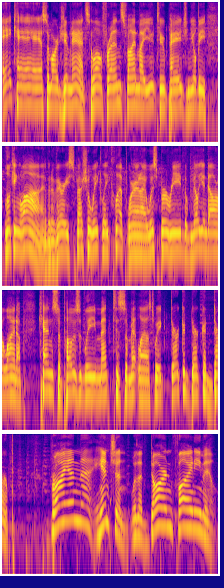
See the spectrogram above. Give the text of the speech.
aka ASMR Jim Nantz. Hello, friends. Find my YouTube page and you'll be looking live at a very special weekly clip wherein I whisper read the million dollar lineup Ken supposedly meant to submit last week. Durka Durka Derp. Brian Henshin with a darn fine email.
